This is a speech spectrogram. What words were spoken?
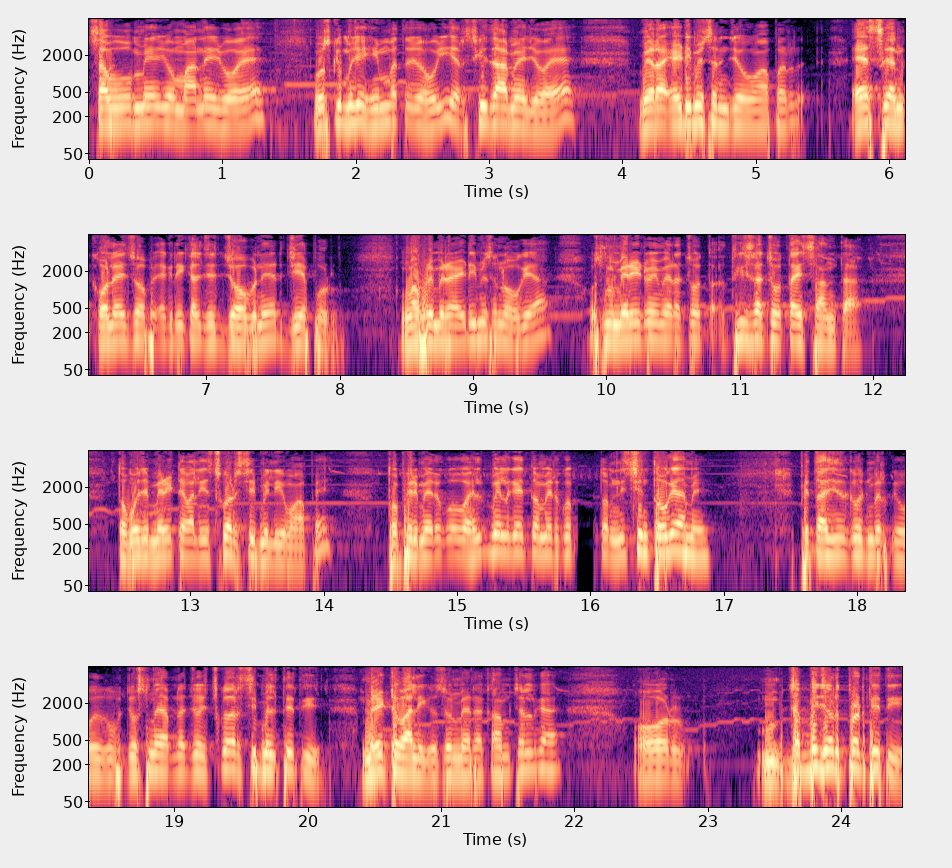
सब वो में जो माने जो है, उसकी मुझे हिम्मत जो हुई, और सीधा में जो है, मेरा एडमिशन जो वहाँ पर S N college of agriculture Jobner Jaipur वहाँ पर मेरा एडमिशन हो गया। उसमें मेरिट में मेरा चौथा, तीसरा, चौथा स्थान था। तो मुझे मेरिट वाली स्कॉलरशिप मिली वहाँ पे। तो फिर मेरे को हेल्प मिल गई तो मेरे को तो निश्चिंत हो गया मैं। पिताजी को, मेरे को उसमें अपना जो स्कॉलरशिप मिलती थी मेरिट वाली, उसमें मेरा काम चल गया। और जब भी ज़रूरत पड़ती थी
